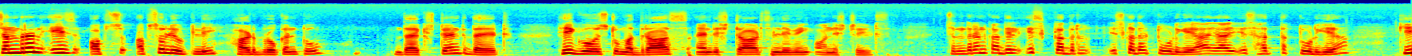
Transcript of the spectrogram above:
Chandran is absolutely heartbroken to the extent that he goes to Madras and starts living on streets. Chandran का दिल इस कदर इस कदर टूट गया या इस हद तक टूट गया कि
